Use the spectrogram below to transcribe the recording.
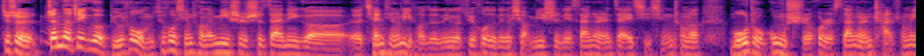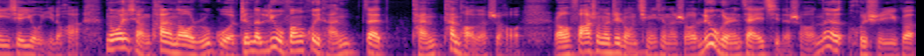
就是真的这个，比如说我们最后形成的密室是在那个呃潜艇里头的那个最后的那个小密室，那三个人在一起形成了某种共识，或者三个人产生了一些友谊的话，那我想看到，如果真的六方会谈在谈探讨的时候。然后发生了这种情形的时候，六个人在一起的时候，那会是一个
